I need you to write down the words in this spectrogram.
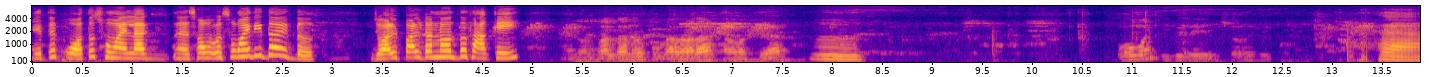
এতে কত সময় লাগ সময় দিতে হয় তো? জল পাল্টানো তো থাকেই। জল পাল্টানো পোকা ধরা খাবার দেওয়া। হ্যাঁ।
